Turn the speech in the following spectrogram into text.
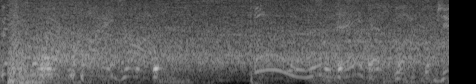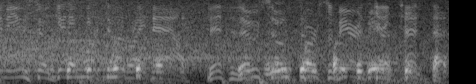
Big body drop. Jimmy Uso getting worked on right now. This is Uso's perseverance getting tested.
